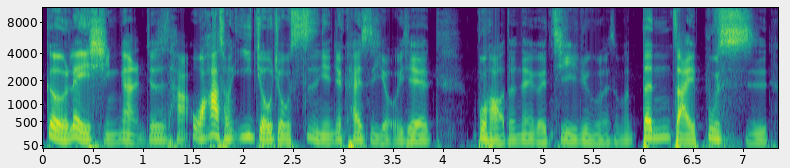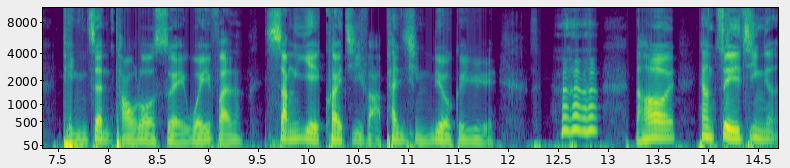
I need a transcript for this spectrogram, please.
各类型案，就是他哇，他从一九九四年就开始有一些不好的那个记录了，什么登载不实、凭证逃漏税、违反商业会计法，判刑六个月。然后像最近啊，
